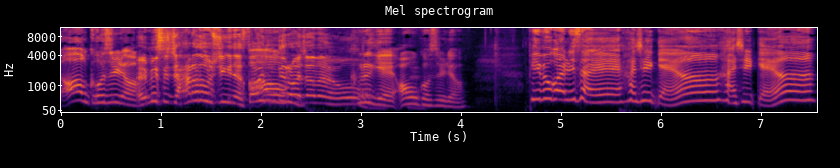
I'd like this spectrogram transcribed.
어, 거슬려. MSG 하나도 없이 그냥 써 있는 아우, 대로 하잖아요. 그러게, 어우, 거슬려. 피부관리사에 하실게요, 하실게요.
